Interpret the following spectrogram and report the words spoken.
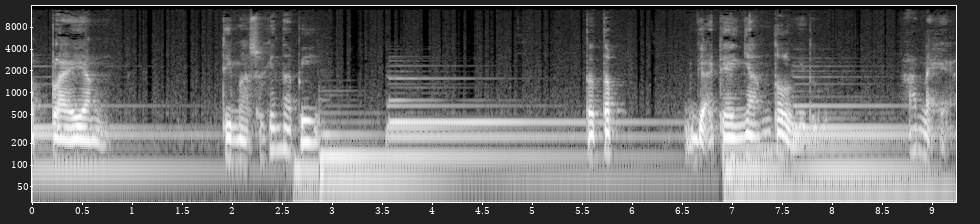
apply yang dimasukin tapi tetap nggak ada yang nyantol gitu. Aneh ya.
